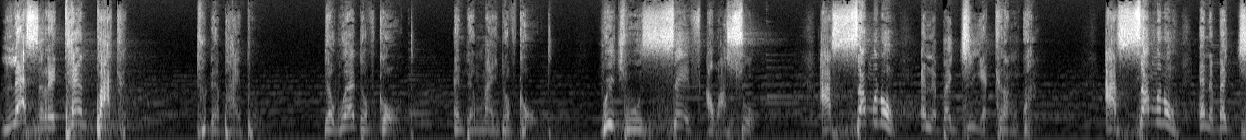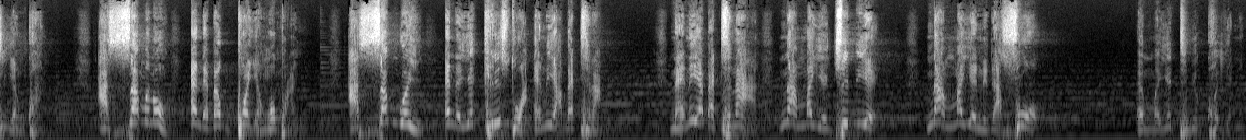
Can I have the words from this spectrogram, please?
Let's return back to the Bible, the Word of God and the mind of God, which will save our soul. As someone and a beji ye. As someone and a beji yankwa. As someone and a boy and hopan. As some way and ye Christo and ya betra. Na ne yɛbɛtena na ma yɛ gyidie na ma yɛ nidasoɔ ɛma yɛtumi kɔ yɛ nim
